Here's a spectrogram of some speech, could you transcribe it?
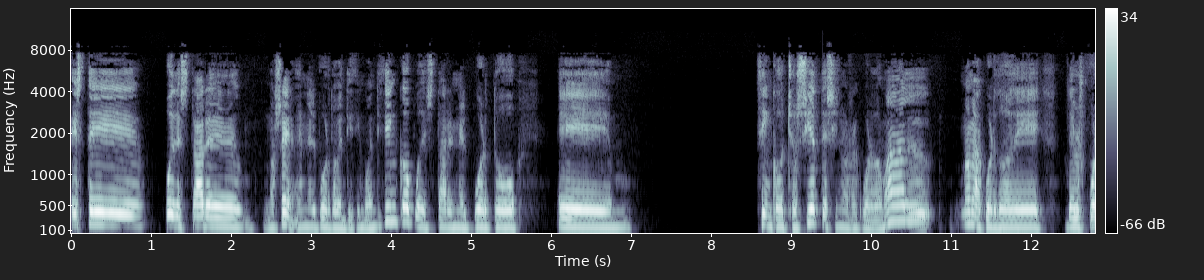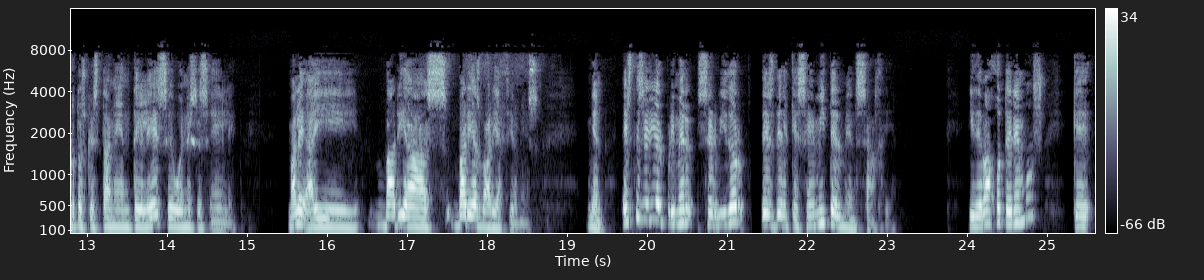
este puede estar, eh, no sé, en el puerto 2525, puede estar en el puerto 587, si no recuerdo mal. No me acuerdo de, de los puertos que están en TLS o en SSL. ¿Vale? Hay varias, varias variaciones. Bien, este sería el primer servidor desde el que se emite el mensaje. Y debajo tenemos que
